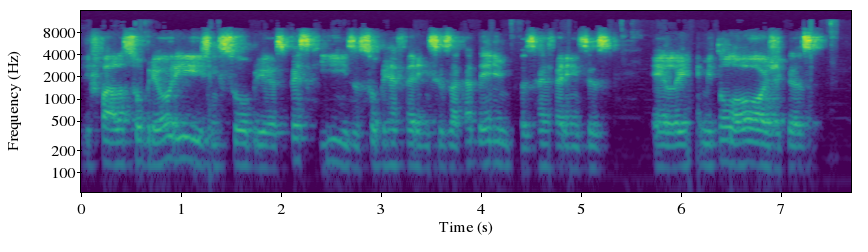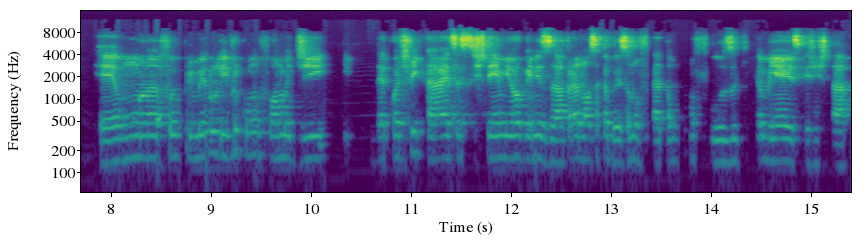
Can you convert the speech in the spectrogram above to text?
Ele fala sobre a origem, sobre as pesquisas, sobre referências acadêmicas, referências é, mitológicas. É uma, foi o primeiro livro como forma de decodificar esse sistema e organizar para a nossa cabeça não ficar tão confusa, que caminho é esse que a gente está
